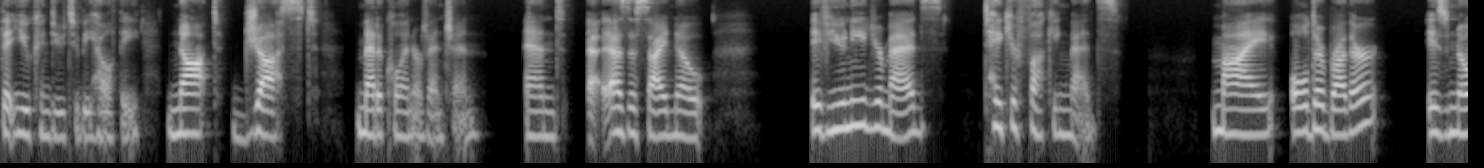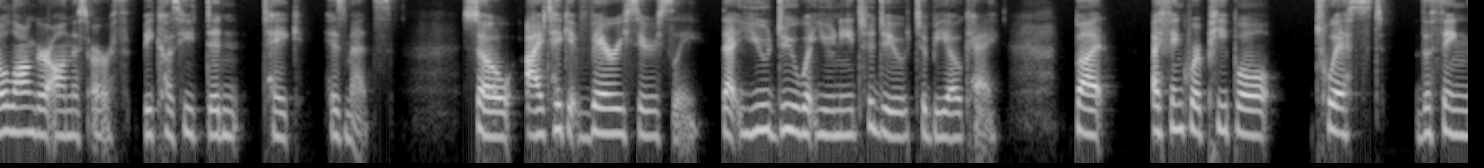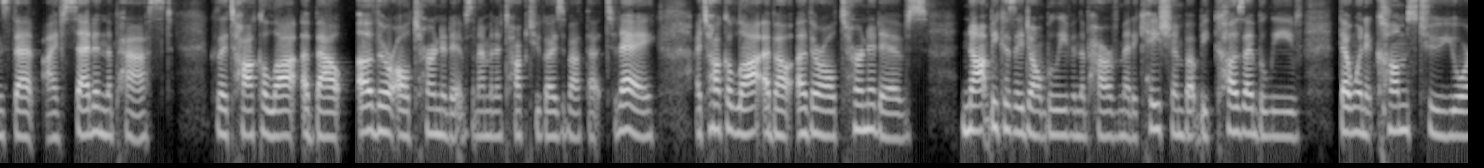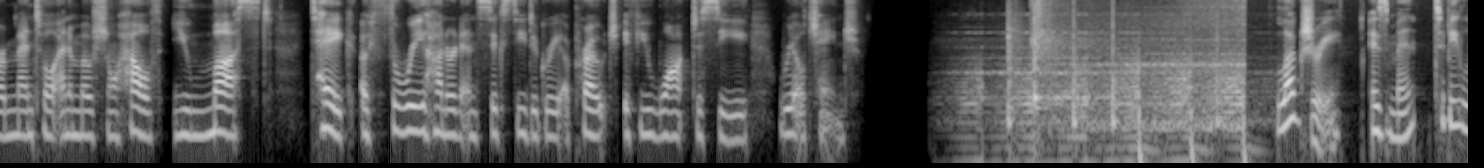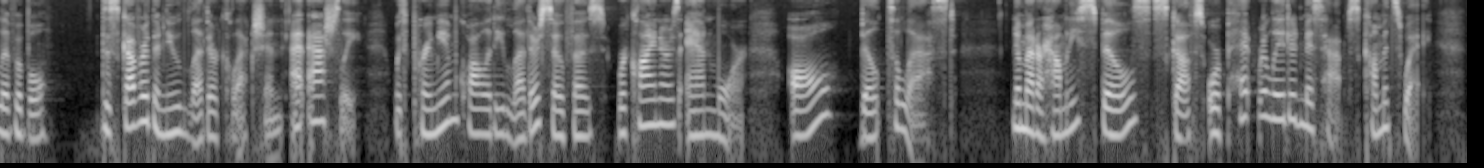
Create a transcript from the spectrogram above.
that you can do to be healthy, not just medical intervention. And as a side note, if you need your meds, take your fucking meds. My older brother is no longer on this earth because he didn't take his meds. So I take it very seriously that you do what you need to do to be okay. But I think where people twist the things that I've said in the past, because I talk a lot about other alternatives, and I'm going to talk to you guys about that today. I talk a lot about other alternatives, not because I don't believe in the power of medication, but because I believe that when it comes to your mental and emotional health, you must take a 360 degree approach if you want to see real change. Luxury is meant to be livable. Discover the new leather collection at Ashley with premium quality leather sofas, recliners, and more, all built to last. No matter how many spills, scuffs, or pet related mishaps come its way,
